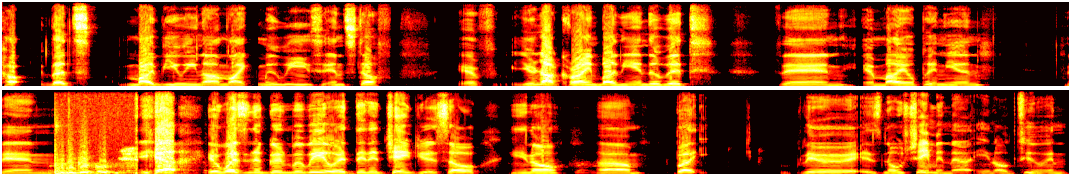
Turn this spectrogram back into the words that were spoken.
how that's my viewing on like movies and stuff. If you're not crying by the end of it, then in my opinion, then It's a good movie. yeah, it wasn't a good movie or it didn't change you. So, you know, um, but there is no shame in that, you know, too. And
